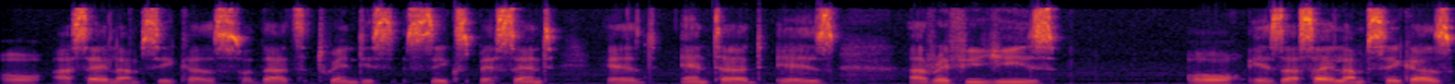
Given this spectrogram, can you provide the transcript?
or asylum seekers. So that's 26% had entered as uh, refugees or as asylum seekers,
